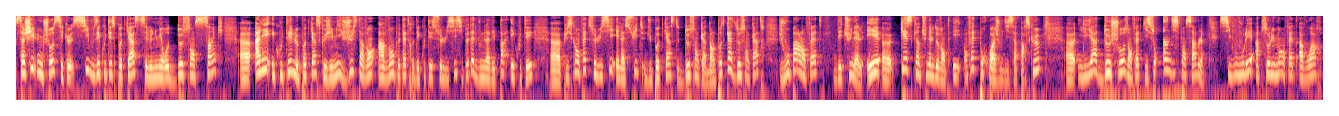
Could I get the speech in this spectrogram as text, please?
Sachez une chose, c'est que si vous écoutez ce podcast, c'est le numéro 205, euh, allez écouter le podcast que j'ai mis juste avant, avant peut-être d'écouter celui-ci, si peut-être vous ne l'avez pas écouté, euh, puisqu'en fait celui-ci est la suite du podcast 204. Dans le podcast 204, je vous parle en fait des tunnels. Et euh, qu'est-ce qu'un tunnel de vente? Et en fait, pourquoi je vous dis ça? Parce que il y a deux choses en fait qui sont indispensables si vous voulez absolument en fait avoir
